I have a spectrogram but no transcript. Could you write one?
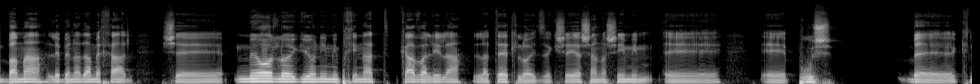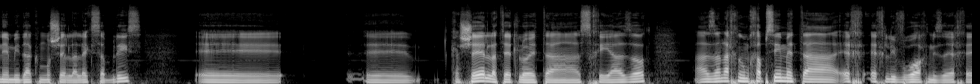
במה לבן אדם אחד, שמאוד לא הגיוני מבחינת קו עלילה לתת לו את זה, כשיש אנשים עם אה, אה, פוש בקנה מידה כמו של אלכסה בליס, אה, אה, קשה לתת לו את הזכייה הזאת. אז אנחנו מחפשים את ה... איך, איך לברוח מזה, איך אה,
